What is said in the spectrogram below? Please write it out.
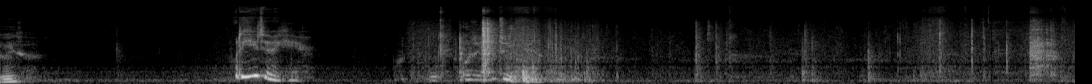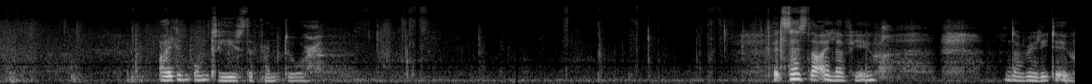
Louisa? What are you doing here? What, what are you doing here? I didn't want to use the front door. It says that I love you, and I really do.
